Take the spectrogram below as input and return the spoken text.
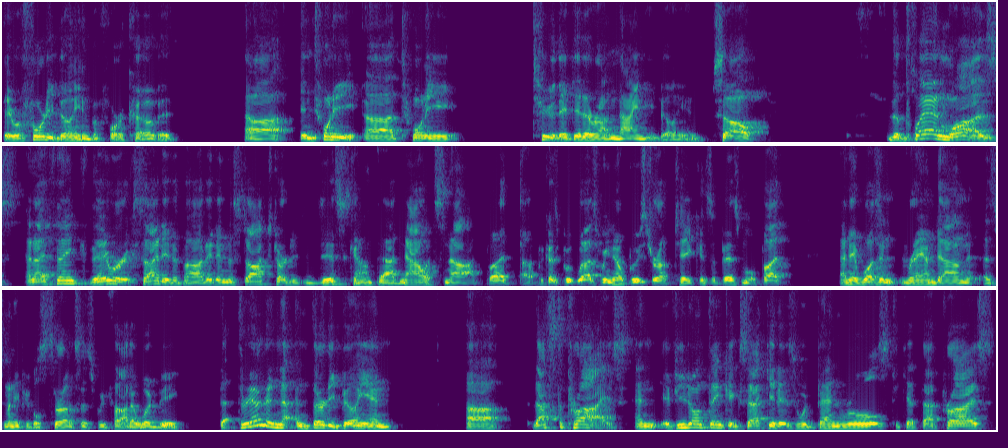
They were 40 billion before COVID. Uh, in 2022, uh, they did around 90 billion. So the plan was, and I think they were excited about it, and the stock started to discount that. Now it's not, but uh, because as we know, booster uptake is abysmal. But and it wasn't rammed down as many people's throats as we thought it would be. That 330 billion. That's the prize. And if you don't think executives would bend rules to get that prize,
